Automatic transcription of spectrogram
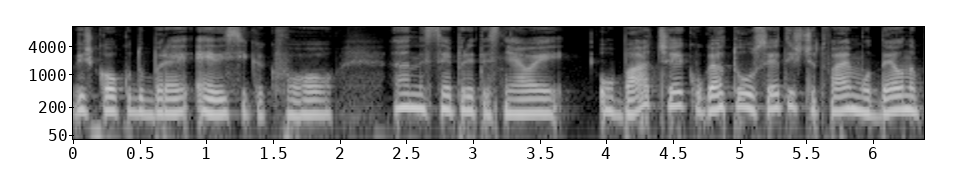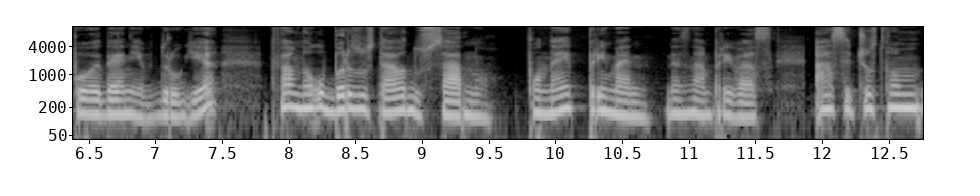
виж колко добре, еди си какво, а не се притеснявай. Обаче, когато усетиш, че това е модел на поведение в другия, това много бързо става досадно. Поне при мен, не знам при вас. Аз се чувствам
